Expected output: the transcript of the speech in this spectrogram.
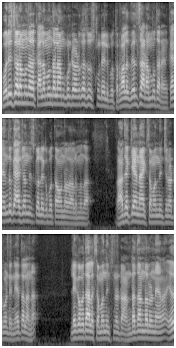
పోలీసు వాళ్ళ ముందర కళ్ళ ముందర అమ్ముకుంటే చూసుకుంటూ వెళ్ళిపోతారు. వాళ్ళకి తెలుసు ఆడ అమ్ముతారని. కానీ ఎందుకు యాక్షన్ తీసుకోలేకపోతా ఉన్నారు వాళ్ళ మీద రాజకీయ నాయకు సంబంధించినటువంటి నేతలనా? లేకపోతే వాళ్ళకి సంబంధించినటువంటి అండదండలు ఉన్నాయనా? ఏదో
